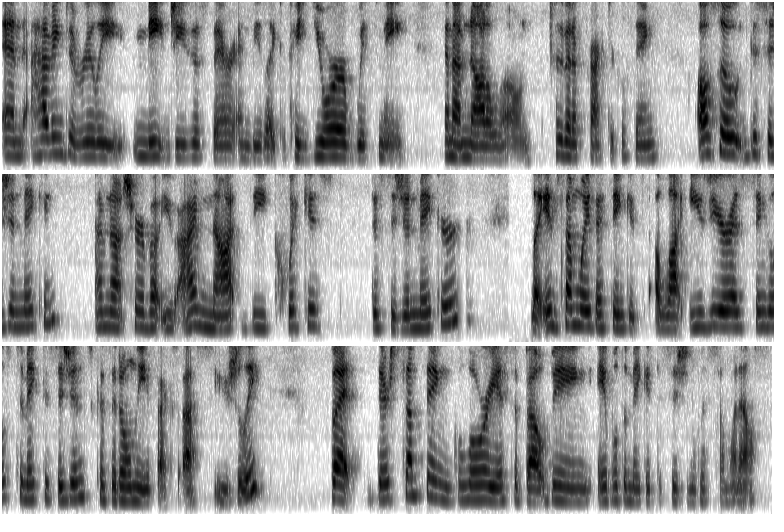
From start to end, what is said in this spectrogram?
And having to really meet Jesus there and be like, okay, you're with me and I'm not alone has been a practical thing. Also, decision making. I'm not sure about you. I'm not the quickest decision maker like in some ways i think it's a lot easier as singles to make decisions because it only affects us usually. But there's something glorious about being able to make a decision with someone else.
